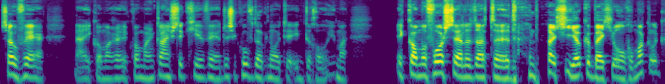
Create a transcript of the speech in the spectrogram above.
Zo ver. Nou, ik kwam, maar, ik kwam maar een klein stukje ver. Dus ik hoefde ook nooit in te gooien. Maar ik kan me voorstellen dat, eh, dat je je ook een beetje ongemakkelijk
